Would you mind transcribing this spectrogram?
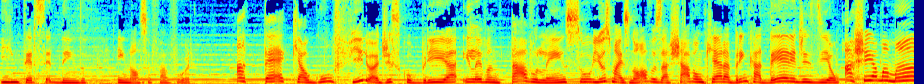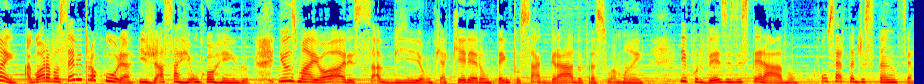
e intercedendo em nosso favor até que algum filho a descobria e levantava o lenço, e os mais novos achavam que era brincadeira e diziam: Achei a mamãe, agora você me procura, e já saíam correndo. E os maiores sabiam que aquele era um tempo sagrado para sua mãe e por vezes esperavam, com certa distância,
